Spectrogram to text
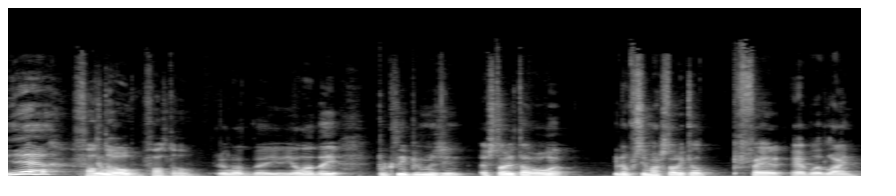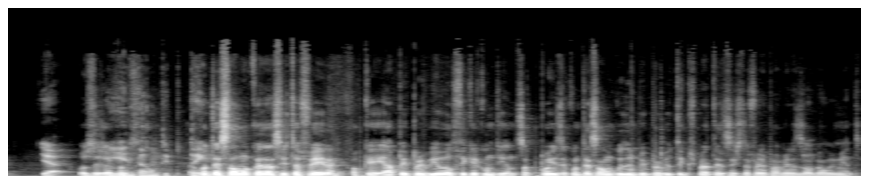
Yeah. Faltou, faltou. Ele odeia, ele odeia. Porque, tipo, imagina, a história está boa e não por cima a história que ele prefere é a Bloodline. Yeah. Ou seja, E aconte- então, tipo, tem... acontece alguma coisa à sexta-feira, ok, há pay-per-view, ele fica contente. Só que depois acontece alguma coisa no pay-per-view, tem que esperar até sexta-feira para ver o desenvolvimento.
